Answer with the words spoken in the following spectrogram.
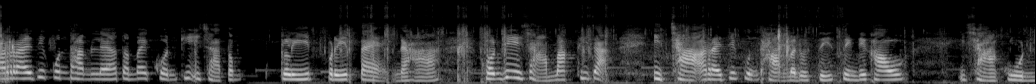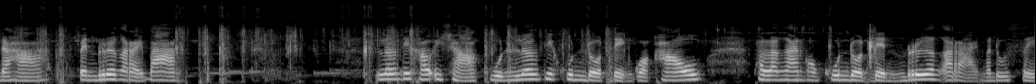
อะไรที่คุณทำแล้วทำให้คนขี้อิจฉาต้องกรี๊ดปรี๊ดแตกนะคะ คนที่อิจฉามักที่จะอิจฉาอะไรที่คุณทำมาดูซิสิ่งที่เขาอิจฉาคุณนะคะ เป็นเรื่องอะไรบ้าง เรื่องที่เขาอิจฉาคุณเรื่องที่คุณโดดเด่นกว่าเขาพลังงานของคุณโดดเด่นเรื่องอะไรมาดูซิ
